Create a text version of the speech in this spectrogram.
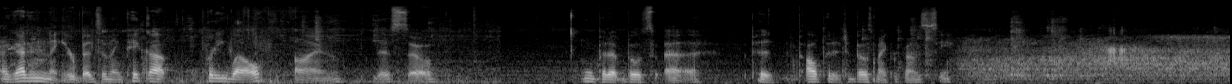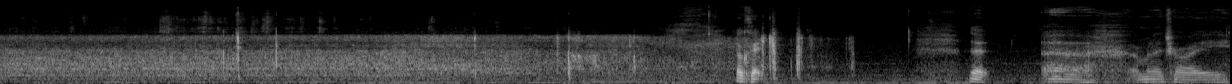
I got in the earbuds and they pick up pretty well on this, so we'll put up both, uh, put, I'll put it to both microphones to see. Okay. That, uh, I'm gonna try,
